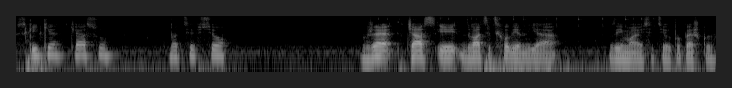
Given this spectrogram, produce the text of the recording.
скільки часу на це все. Вже час і 20 хвилин я займаюся цією ППшкою.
